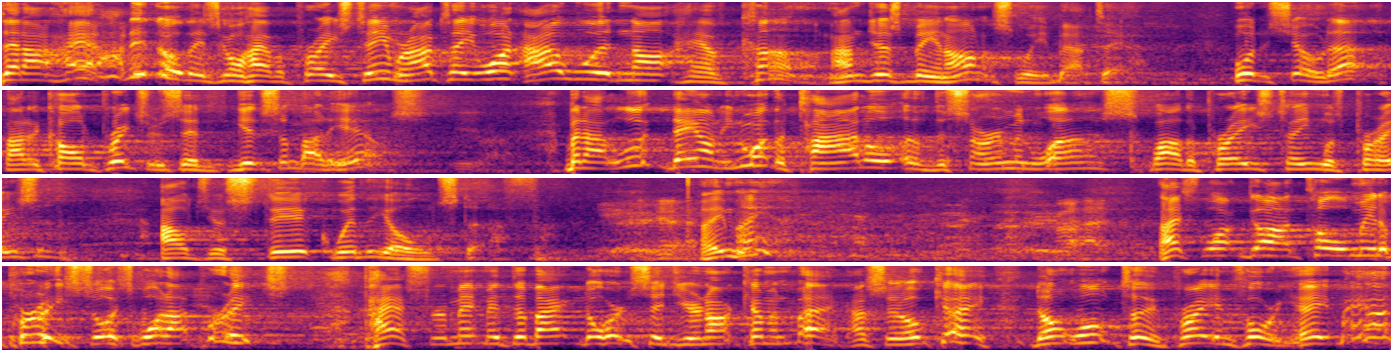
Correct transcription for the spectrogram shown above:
I had. I didn't know they was going to have a praise team. Or I'll tell you what, I would not have come. I'm just being honest with you about that. Wouldn't have showed up. I'd have called the preacher and said, get somebody else. But I looked down. You know what the title of the sermon was while the praise team was praising? I'll just stick with the old stuff. Amen. That's what God told me to preach, so it's what I preached. Pastor met me at the back door and said, You're not coming back. I said, Okay, don't want to. Praying for you. Amen.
